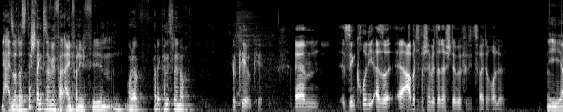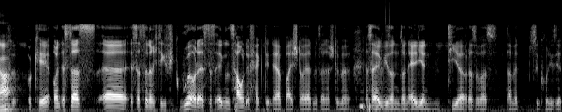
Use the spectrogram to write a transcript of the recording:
Na, also das, das schränkt es auf jeden Fall ein von den Filmen. Oder warte, kann ich es vielleicht noch? okay, okay. Ähm, Synchroni, also er arbeitet wahrscheinlich mit seiner Stimme für die zweite Rolle. Ja. Okay, und ist das, äh, ist das so eine richtige Figur oder ist das irgendein Soundeffekt, den er beisteuert mit seiner Stimme? Dass er irgendwie so ein, so ein Alien-Tier oder sowas damit synchronisiert?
